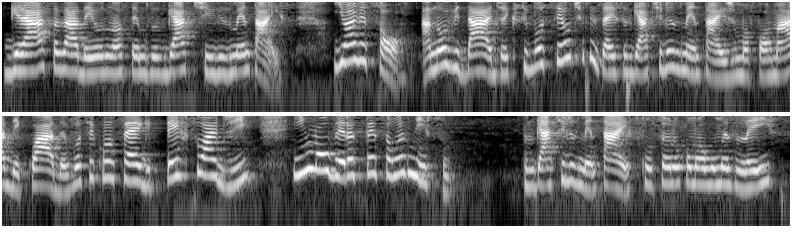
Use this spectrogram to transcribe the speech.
Graças a Deus, nós temos os gatilhos mentais. E olha só, a novidade é que se você utilizar esses gatilhos mentais de uma forma adequada, você consegue persuadir e envolver as pessoas nisso. Os gatilhos mentais funcionam como algumas leis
